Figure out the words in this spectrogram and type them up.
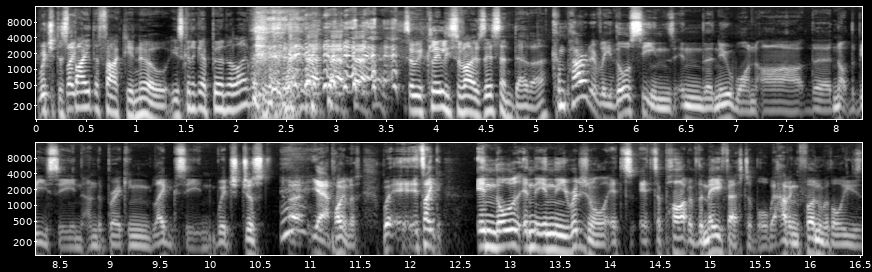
Which, despite like- the fact you know he's going to get burnt alive. so he clearly survives this endeavor. comparatively, those scenes in the new one are the not the bee scene and the breaking leg scene, which just uh, yeah, pointless. It's like in those in the in the original, it's it's a part of the May Festival. We're having fun with all these.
